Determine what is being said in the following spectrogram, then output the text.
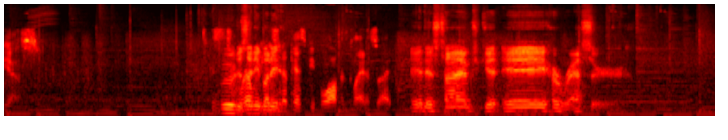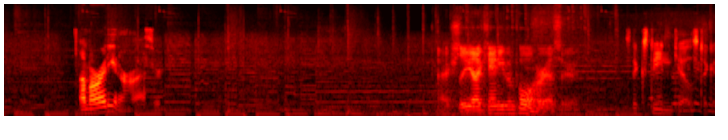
Yes. 'Cause Ooh, it's does anybody- to piss people off in Planetside. It is time to get a harasser. I'm already in a harasser. Actually, I can't even pull a harasser. 16 kills to go.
